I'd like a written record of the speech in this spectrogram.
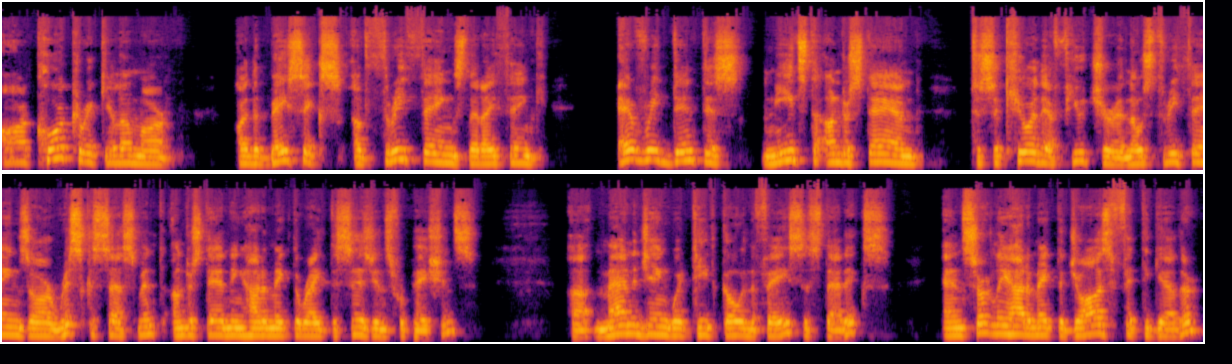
our core curriculum are are the basics of three things that I think every dentist needs to understand to secure their future. And those three things are risk assessment, understanding how to make the right decisions for patients, uh, managing where teeth go in the face, aesthetics, and certainly how to make the jaws fit together,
